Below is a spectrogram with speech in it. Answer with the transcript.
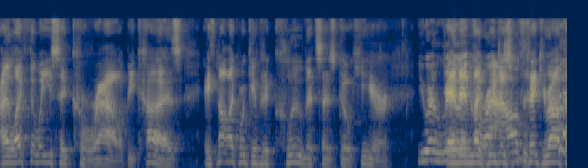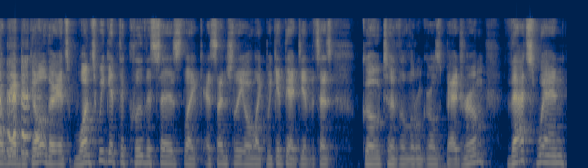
I like the way you say corral because it's not like we're given a clue that says go here. you are literally And then like corralled. we just figure out that we have to go there. It's once we get the clue that says like essentially or like we get the idea that says go to the little girl's bedroom, that's when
